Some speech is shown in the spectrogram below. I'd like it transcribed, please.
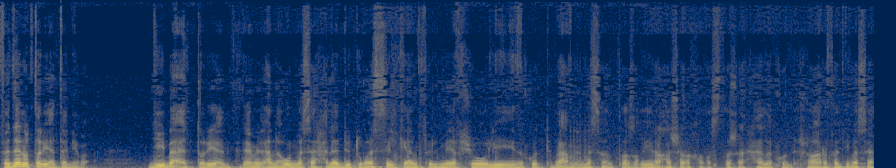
فده له طريقة تانية بقى. دي بقى الطريقة اللي بتتعمل. أنا أقول مثلا الحالات دي تمثل كام في المية في شغلي؟ إذا كنت بعمل مثلا تصغير 10 15 حالة كل شهر فدي مثلا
